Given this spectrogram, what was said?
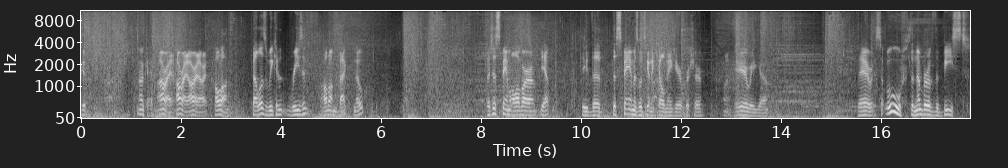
Good. Okay, alright, alright, alright, alright. Hold on. Fellas, we can reason. Hold on, back. Nope. Let's just spam all of our. Yep. Dude, the, the spam is what's gonna kill me here for sure. Here we go. There. So, ooh, the number of the beast.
